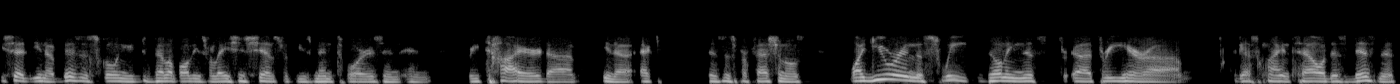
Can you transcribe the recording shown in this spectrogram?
you said you know business school and you develop all these relationships with these mentors and and retired uh, you know ex business professionals. While you were in the suite building this uh, three year, uh, I guess clientele, this business,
